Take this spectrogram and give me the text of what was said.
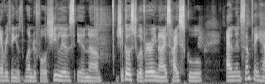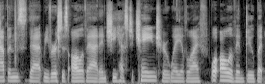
everything is wonderful. She lives in. Um, she goes to a very nice high school and then something happens that reverses all of that, and she has to change her way of life. Well, all of them do, but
